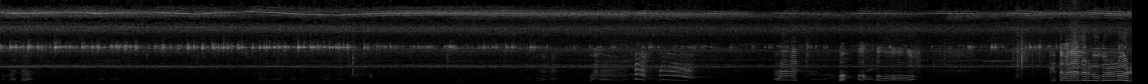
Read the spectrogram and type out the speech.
maka ada. Ada. Semoga ada. Wah, ada. Masa enak? Aduh. Kita orang lur kok lur.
